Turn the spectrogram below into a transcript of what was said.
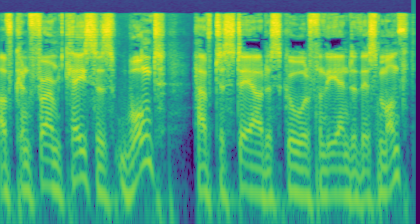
of confirmed cases won't have to stay out of school from the end of this month.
